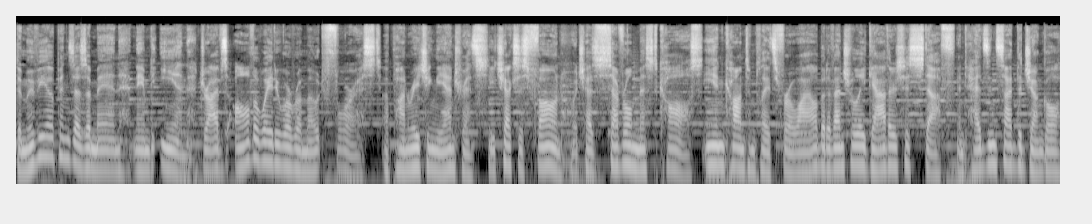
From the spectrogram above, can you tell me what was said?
The movie opens as a man named Ian drives all the way to a remote forest. Upon reaching the entrance, he checks his phone, which has several missed calls. Ian contemplates for a while, but eventually gathers his stuff and heads inside the jungle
